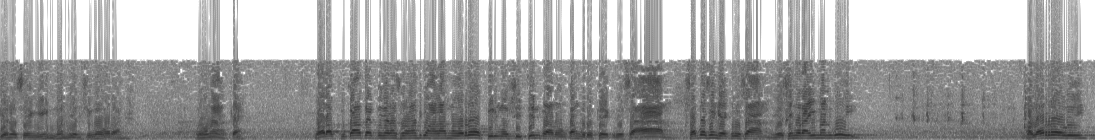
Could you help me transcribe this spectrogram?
Ya ana sing iman ya sing ora. Wong akeh. Wara buka ta pengiran selamat iku alam waro bil mufsidin kelawan kang nggawe kerusakan. Sapa sing gawe kerusakan? Ya sing ora iman kuwi. Allah kuwi.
